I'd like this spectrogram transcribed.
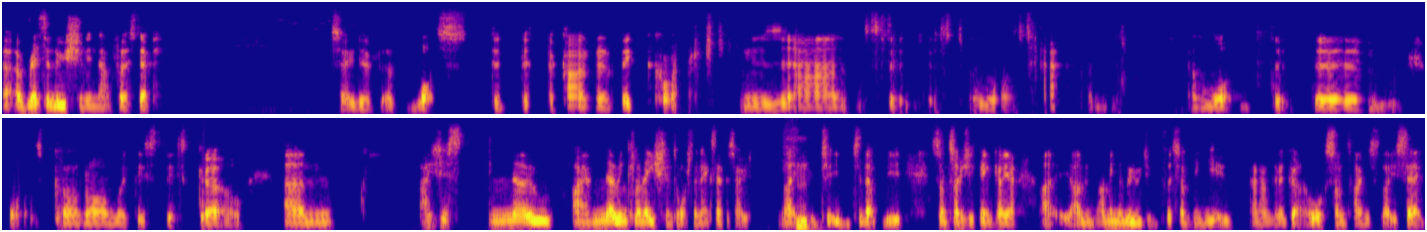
a resolution in that first episode of, of what's the, the, the kind of big questions answered as to what's happened and what the, the what's gone on with this this girl. Um, I just know I have no inclination to watch the next episode. Like hmm. to, to that, sometimes you think, oh yeah, I, I'm I'm in the mood for something new, and I'm going to go. Or sometimes, like you said,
